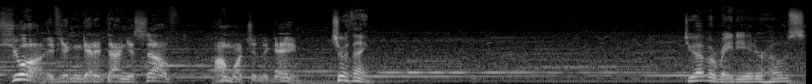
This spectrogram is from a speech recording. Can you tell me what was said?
Sure, if you can get it down yourself. I'm watching the game. Sure thing. Do you have a radiator hose?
